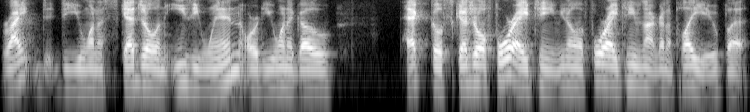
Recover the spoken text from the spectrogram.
Right? D- do you want to schedule an easy win, or do you want to go? Heck, go schedule a four A team. You know, a four A team's not going to play you, but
